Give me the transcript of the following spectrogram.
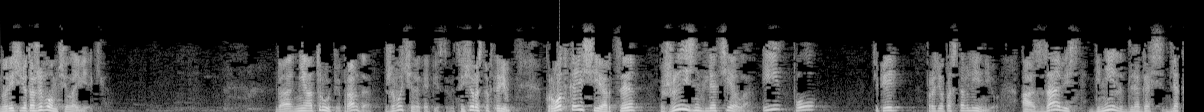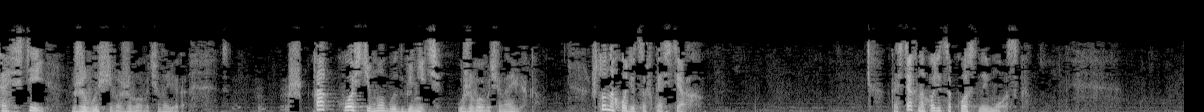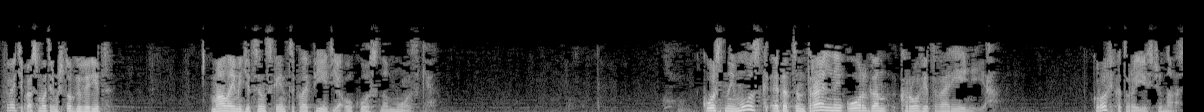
Но речь идет о живом человеке. Да, не о трупе, правда? Живой человек описывается. Еще раз повторим. Кроткое сердце, жизнь для тела. И по теперь противопоставлению. А зависть – гниль для, для костей живущего живого человека. Как кости могут гнить у живого человека? Что находится в костях? В костях находится костный мозг. Давайте посмотрим, что говорит малая медицинская энциклопедия о костном мозге. Костный мозг – это центральный орган кроветворения. Кровь, которая есть у нас,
